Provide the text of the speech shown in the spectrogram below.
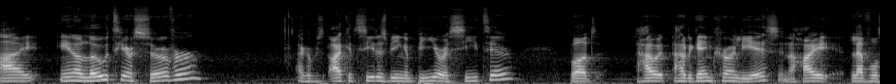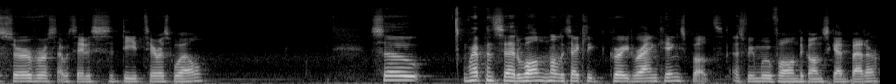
I in a low tier server, I could I could see this being a B or a C tier, but how it how the game currently is in the high level servers, I would say this is a D tier as well. So weapon set one, not exactly great rankings, but as we move on, the guns get better.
